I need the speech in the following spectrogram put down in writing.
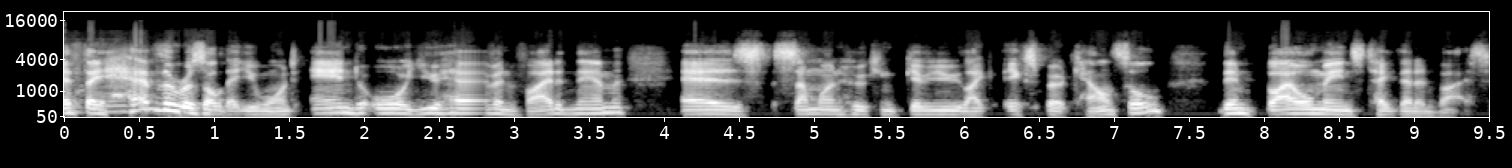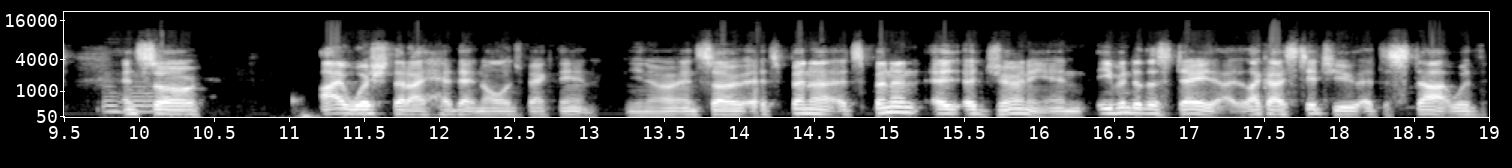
If they Mhm. have the result that you want and or you have invited them as someone who can give you like expert counsel, then by all means take that advice. Mhm. And so I wish that I had that knowledge back then, you know. And so it's been a it's been an, a, a journey, and even to this day, like I said to you at the start, with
